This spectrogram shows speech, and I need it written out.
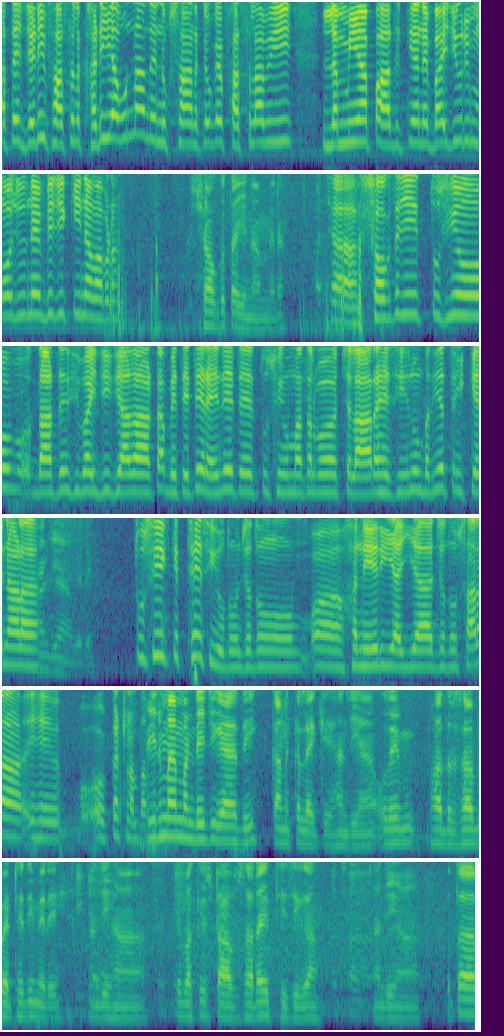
ਅਤੇ ਜਿਹੜੀ ਫਸਲ ਖੜੀ ਆ ਉਹਨਾਂ ਦੇ ਨੁਕਸਾਨ ਕਿਉਂਕਿ ਫਸਲਾਂ ਵੀ ਲੰਮੀਆਂ ਪਾ ਦਿੱਤੀਆਂ ਨੇ। ਬਾਈ ਜੀ ਉਰੀ ਮੌਜੂਦ ਨੇ। ਵੀ ਜੀ ਕੀ ਨਾਮ ਆ ਆਪਣਾ? ਸ਼ੌਕਤ ਆ ਜੀ ਨਾਮ ਮੇਰਾ। ਅੱਛਾ ਸ਼ੌਕਤ ਜੀ ਤੁਸੀਂ ਉਹ ਦੱਸਦੇ ਸੀ ਬਾਈ ਜੀ ਜ਼ਿਆਦਾ ਢਾਬੇ ਤੇ ਤੇ ਰਹਿੰਦੇ ਤੇ ਤੁਸੀਂ ਉਹ ਮਤਲਬ ਚਲਾ ਰਹੇ ਸੀ ਇਹਨੂੰ ਵਧੀਆ ਤਰੀਕੇ ਨਾਲ। ਹਾਂਜੀ ਹਾਂ ਵੀਰੇ। ਤੁਸੀਂ ਕਿੱਥੇ ਸੀ ਉਦੋਂ ਜਦੋਂ ਅਹ, ਹਨੇਰੀ ਆਈ ਆ ਜਦੋਂ ਸਾਰਾ ਇਹ ਉਹ ਘਟਨਾ ਵਾਪਰੀ? ਫਿਰ ਮੈਂ ਮੰਡੀ 'ਚ ਗਿਆ ਸੀ ਕਣਕ ਲੈ ਕੇ ਹਾਂਜੀ ਹਾਂ। ਉਹਦੇ ਫਾਦਰ ਸਾਹਿਬ ਬੈਠੇ ਸੀ ਮੇਰੇ ਹਾਂਜੀ ਹਾਂ। ਤੇ ਬਾਕੀ ਸਟਾਫ ਸਾਰਾ ਇੱਥੇ ਹੀ ਸੀਗਾ ਹਾਂਜੀ ਹਾਂ। ਉਹ ਤਾਂ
